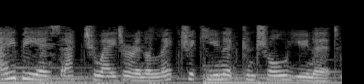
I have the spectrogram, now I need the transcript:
ABS actuator and electric unit control unit.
